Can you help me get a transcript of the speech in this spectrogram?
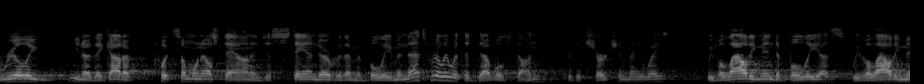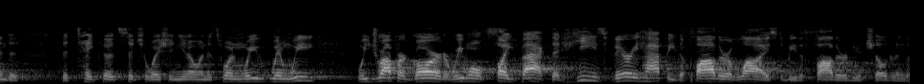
really, you know, they got to put someone else down and just stand over them and bully them. And that's really what the devil's done to the church in many ways. We've allowed him in to bully us. We've allowed him in to, to take that situation, you know, and it's when we, when we, we drop our guard or we won't fight back that he's very happy, the father of lies, to be the father of your children, the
